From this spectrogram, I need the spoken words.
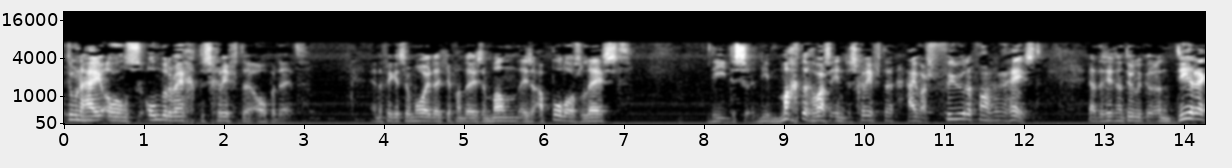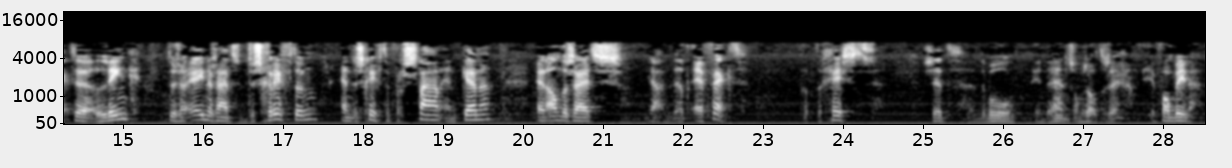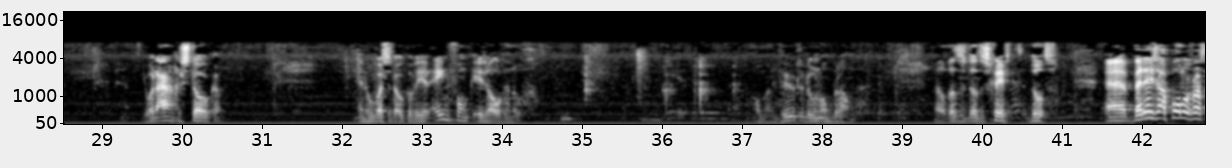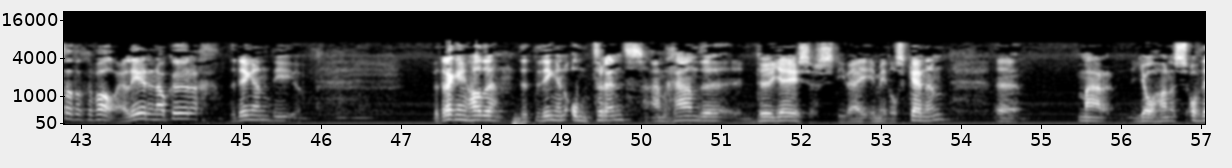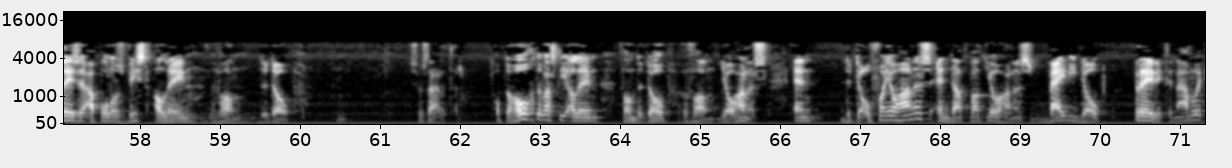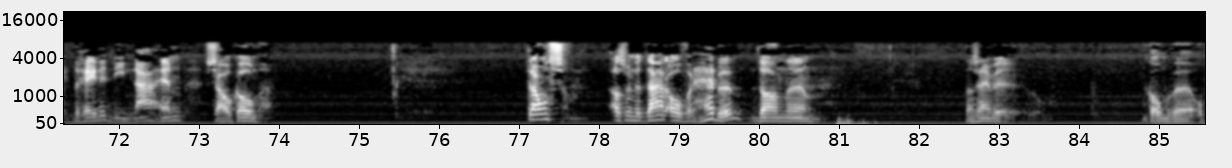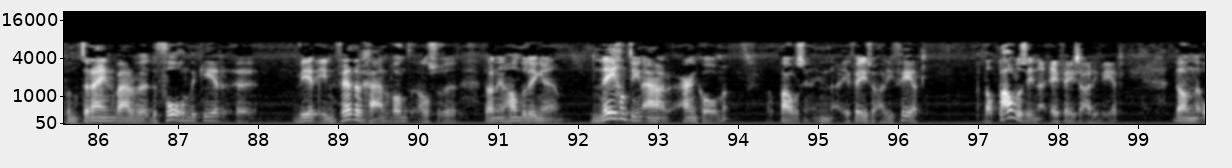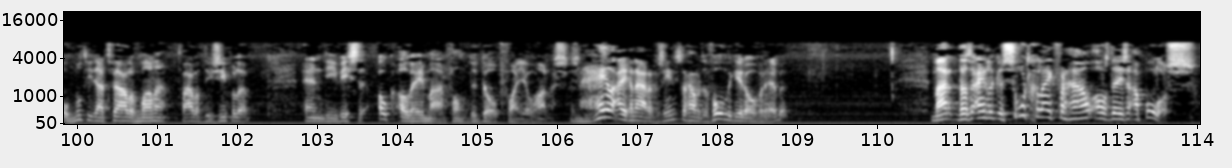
Toen hij ons onderweg de schriften opendeed. En dan vind ik het zo mooi dat je van deze man, deze Apollos leest, die, die machtig was in de schriften. Hij was vurig van geest. Ja, er zit natuurlijk een directe link tussen enerzijds de schriften en de schriften verstaan en kennen. En anderzijds ja, dat effect. Dat de geest zet de boel in de hens, om zo te zeggen. Van binnen. Je wordt aangestoken. En hoe was het ook alweer? Eén vonk is al genoeg. Om een vuur te doen ontbranden. Wel, dat is wat de schrift doet. Eh, bij deze Apollos was dat het geval. Hij leerde nauwkeurig de dingen die betrekking hadden, de dingen omtrent aangaande de Jezus, die wij inmiddels kennen. Eh, maar Johannes, of deze Apollos, wist alleen van de doop. Zo staat het er. Op de hoogte was hij alleen van de doop van Johannes. En de doop van Johannes en dat wat Johannes bij die doop predikte. Namelijk degene die na hem zou komen. Trouwens, als we het daarover hebben, dan, eh, dan zijn we, komen we op een terrein waar we de volgende keer eh, weer in verder gaan. Want als we dan in handelingen 19 aan- aankomen, dat Paulus in Efeze arriveert, dat Paulus in Efeze arriveert, dan ontmoet hij daar twaalf mannen, twaalf discipelen. En die wisten ook alleen maar van de doop van Johannes. Dat is een heel eigenaardige zin, daar gaan we het de volgende keer over hebben. Maar dat is eigenlijk een soortgelijk verhaal als deze Apollos.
